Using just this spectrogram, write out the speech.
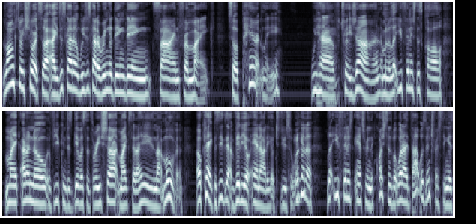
long story short so i just got a we just got a ring a ding ding sign from mike so apparently we mm-hmm. have Trey Jean. I'm going to let you finish this call. Mike, I don't know if you can just give us a three shot. Mike said he's not moving. Okay, because he's got video and audio to do. So we're mm-hmm. going to let you finish answering the questions. But what I thought was interesting is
